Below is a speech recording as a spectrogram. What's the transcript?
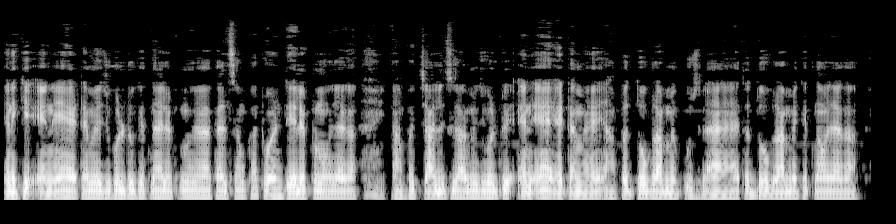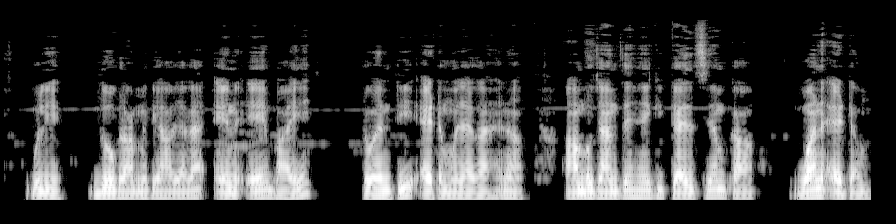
यानी कि N atom is equal to कितना इलेक्ट्रॉन हो जाएगा? कैल्शियम का ट्वेंटी इलेक्ट्रॉन हो जाएगा। यहाँ पे चालीस gram is equal to N A atom है। यहाँ पे दो ग्राम में पूछ रहा है तो दो ग्राम में कितना हो जाएगा? बोलिए, दो ग्राम में क्या हो जाएगा? N A by twenty atom हो जाएगा, है ना? हम लोग जानते हैं कि कैल्शियम का वन एटम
